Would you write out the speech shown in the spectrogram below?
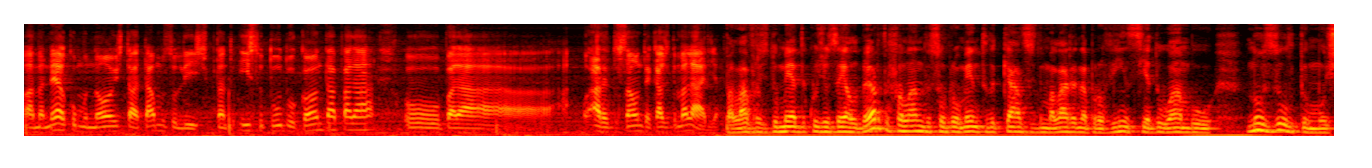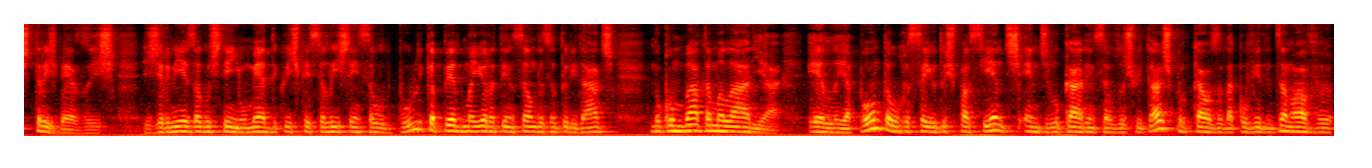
a maneira como nós tratamos o lixo. Portanto, isso tudo conta para, o, para a redução de casos de malária. Palavras do médico José Alberto falando sobre o aumento de casos de malária na província do Ambo nos últimos três meses. Jeremias Agostinho, médico e especialista em saúde pública, pede maior atenção das autoridades no combate à malária. Ele aponta o receio dos pacientes em deslocarem-se aos hospitais por causa da Covid-19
